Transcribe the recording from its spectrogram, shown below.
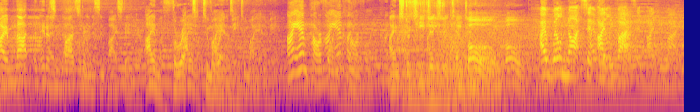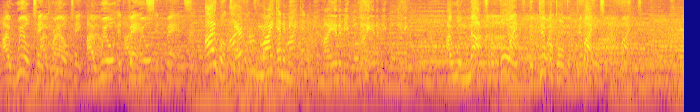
I am not an innocent I not bystander. an innocent bystander. I am a threat, am a to, my enemy. to my enemy. I am powerful and cunning. I am strategic, and bold. bold. I will not sit idly by. I will take I will ground. take I ground. will I advance. will advance. I will tear through my enemy. And my enemy will hate. enemy will hate. I will not avoid the difficult fight.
